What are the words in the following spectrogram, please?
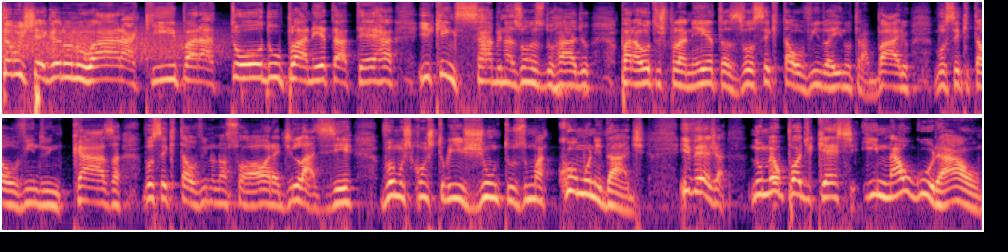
Estamos chegando no ar aqui para todo o planeta Terra e quem sabe nas ondas do rádio para outros planetas. Você que está ouvindo aí no trabalho, você que está ouvindo em casa, você que está ouvindo na sua hora de lazer, vamos construir juntos uma comunidade. E veja, no meu podcast inaugural,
